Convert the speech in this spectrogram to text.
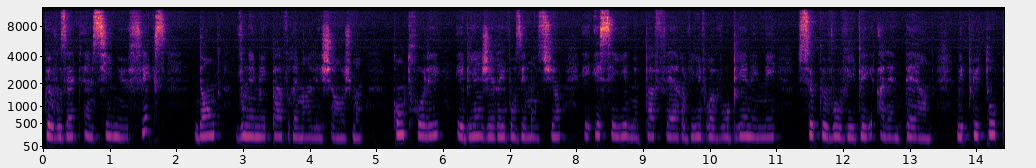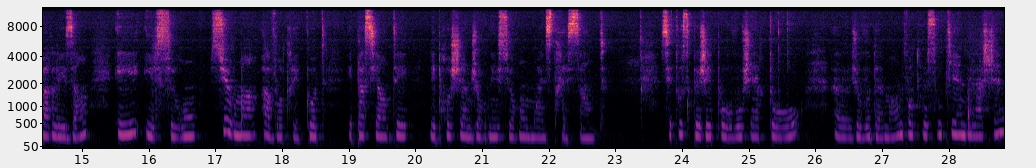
que vous êtes un signe fixe, donc vous n'aimez pas vraiment les changements. contrôler et bien gérer vos émotions et essayez de ne pas faire vivre vos bien-aimés ce que vous vivez à l'interne, mais plutôt parlez-en et ils seront sûrement à votre écoute et patientez, les prochaines journées seront moins stressantes. C'est tout ce que j'ai pour vous, chers taureaux. Euh, je vous demande votre soutien de la chaîne,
